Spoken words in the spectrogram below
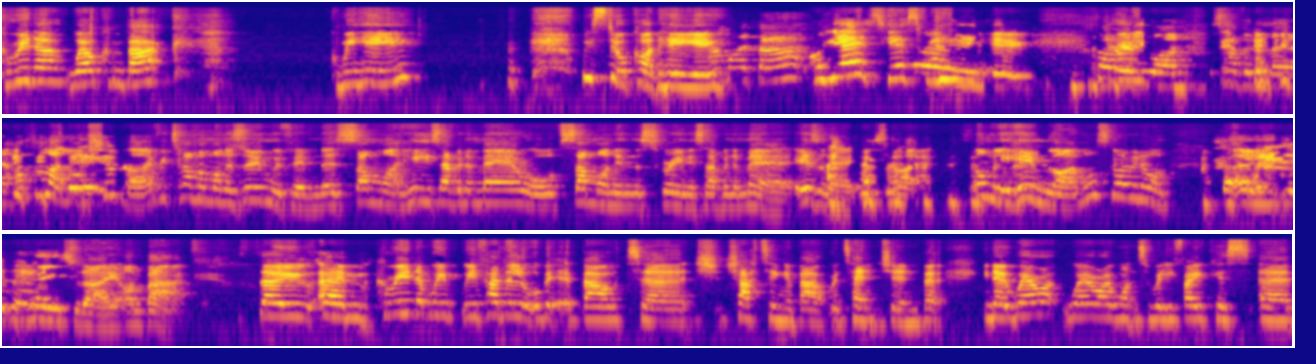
Carina, welcome back. Can we hear you? we still can't hear you. Am I back? Oh yes, yes, we hear you. Sorry, everyone. He's having a mare. I feel like Lord Sugar. Every time I'm on a Zoom with him, there's someone he's having a mare, or someone in the screen is having a mare, isn't it? It's like normally him like, what's going on? But um, me today. I'm back. So, um, Carina, we've we've had a little bit about uh, ch- chatting about retention, but you know where I, where I want to really focus, uh,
